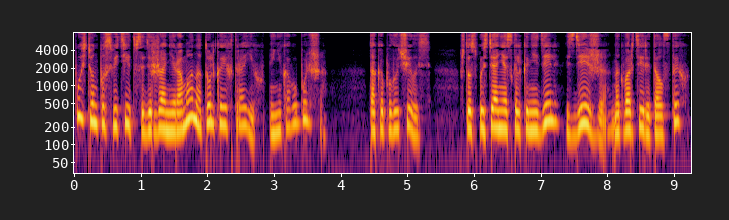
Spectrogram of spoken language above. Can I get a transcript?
Пусть он посвятит в содержании романа только их троих и никого больше – так и получилось, что спустя несколько недель здесь же, на квартире Толстых,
